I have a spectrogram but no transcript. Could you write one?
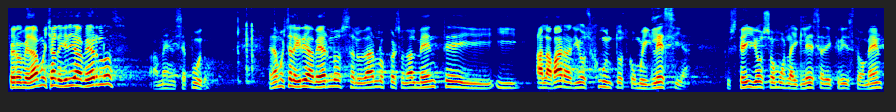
Pero me da mucha alegría verlos. Amén, se pudo. Me da mucha alegría verlos, saludarlos personalmente y, alabar a Dios juntos como iglesia. Que usted y yo somos la iglesia de Cristo, amén.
